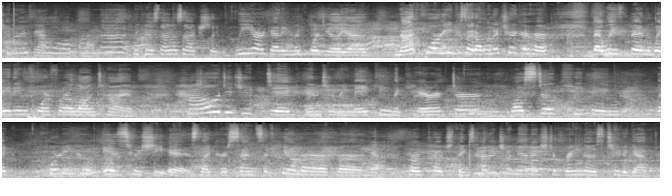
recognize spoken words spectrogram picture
Can I follow up on that? Because that was actually, we are getting the Cordelia, not Cordy, because I don't want to trigger her, that we've been waiting for for a long time. How did you dig into remaking the character while still keeping, like, Cordy, who is who she is, like her sense of humor, her her approach to things? How did you manage to bring those two together?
